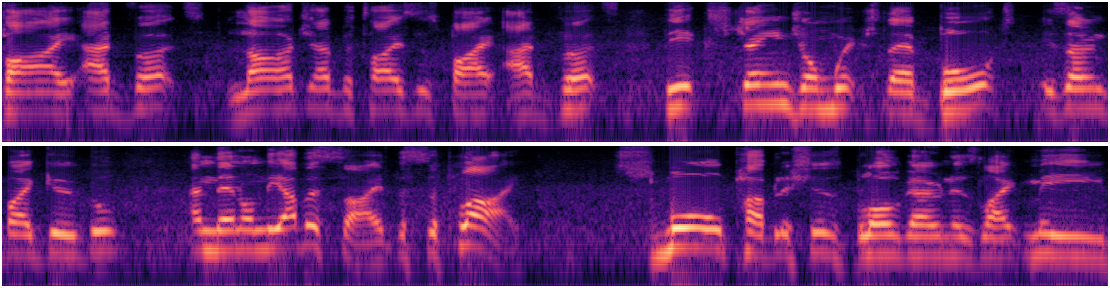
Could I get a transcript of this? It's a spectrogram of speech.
buy adverts, large advertisers buy adverts, the exchange on which they're bought is owned by Google, and then on the other side, the supply small publishers, blog owners like me,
